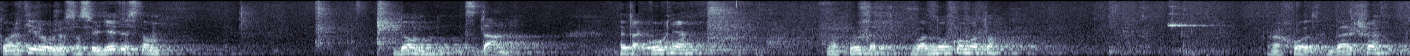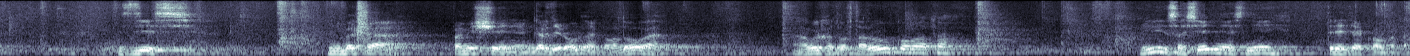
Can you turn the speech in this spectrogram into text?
Квартира уже со свидетельством. Дом сдан. Это кухня. Вот выход в одну комнату. Проход дальше. Здесь небольшое помещение, гардеробная, кладовая. А выход во вторую комнату. И соседняя с ней третья комната.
